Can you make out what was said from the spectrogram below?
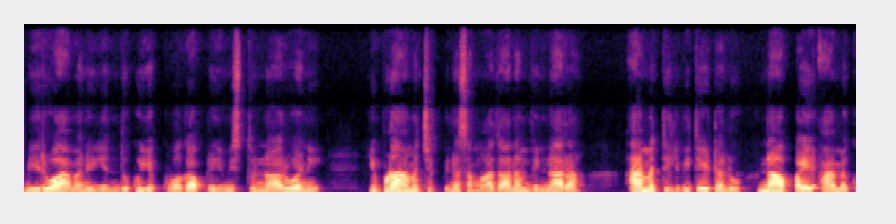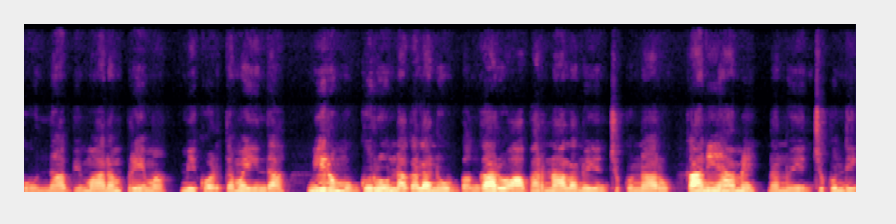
మీరు ఆమెను ఎందుకు ఎక్కువగా ప్రేమిస్తున్నారు అని. ఇప్పుడు ఆమె చెప్పిన సమాధానం విన్నారా? ఆమె తెలివితేటలు. నాపై ఆమెకు ఉన్న అభిమానం ప్రేమ మీకు అర్థమైందా మీరు ముగ్గురు నగలను బంగారు ఆభరణాలను ఎంచుకున్నారు. కానీ ఆమె నన్ను ఎంచుకుంది.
